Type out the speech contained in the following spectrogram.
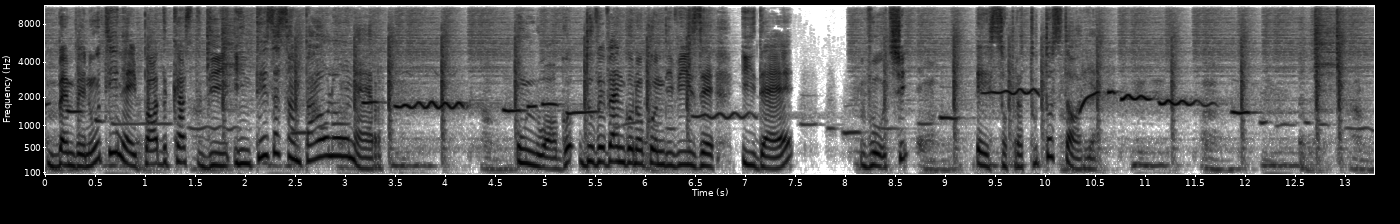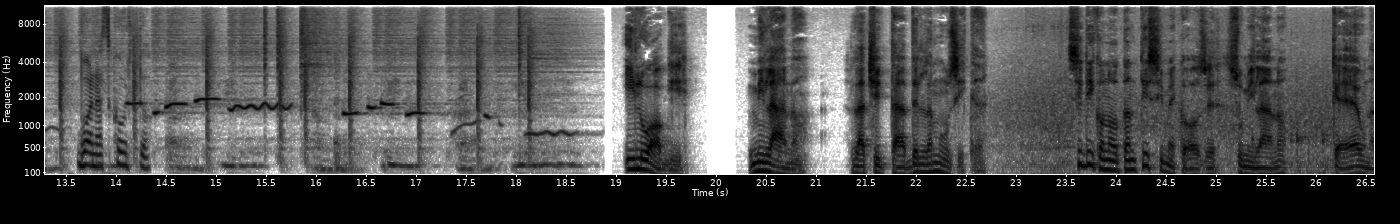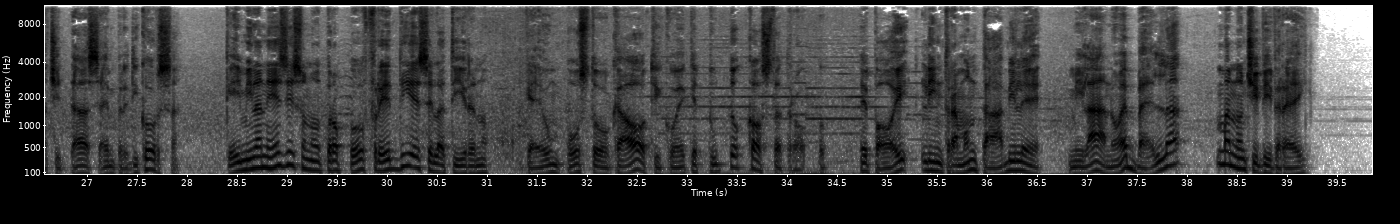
Benvenuti nei podcast di Intesa San Paolo On Air. Un luogo dove vengono condivise idee, voci e soprattutto storie. Buon ascolto. I luoghi. Milano, la città della musica. Si dicono tantissime cose su Milano, che è una città sempre di corsa, che i milanesi sono troppo freddi e se la tirano, che è un posto caotico e che tutto costa troppo. E poi l'intramontabile Milano è bella, ma non ci vivrei.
